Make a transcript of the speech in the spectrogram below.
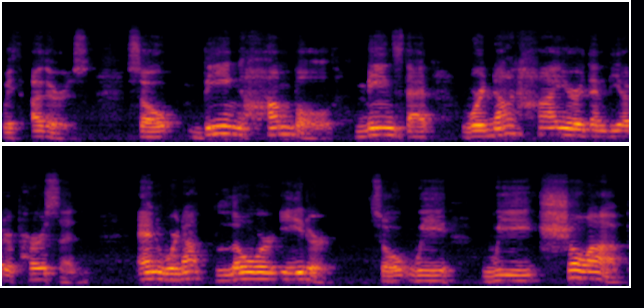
with others. So being humble means that we're not higher than the other person and we're not lower either. So we we show up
